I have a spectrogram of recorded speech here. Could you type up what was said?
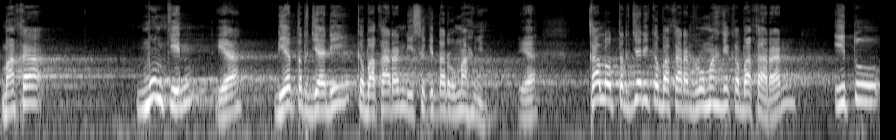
maka mungkin ya dia terjadi kebakaran di sekitar rumahnya ya. Kalau terjadi kebakaran rumahnya kebakaran, itu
